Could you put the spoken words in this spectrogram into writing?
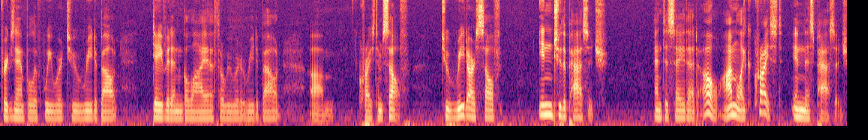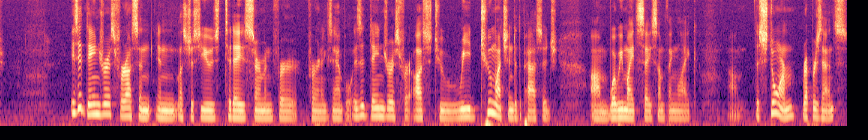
for example, if we were to read about David and Goliath, or we were to read about um, Christ Himself, to read ourselves into the passage and to say that, oh, I'm like Christ in this passage. Is it dangerous for us, in, in let's just use today's sermon for, for an example, is it dangerous for us to read too much into the passage um, where we might say something like, um, the storm represents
